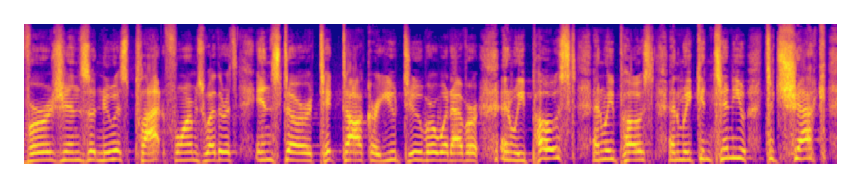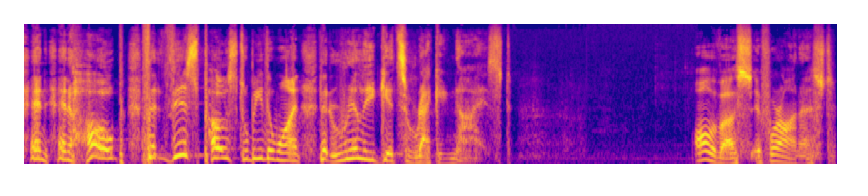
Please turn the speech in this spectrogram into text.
versions, the newest platforms, whether it's Insta or TikTok or YouTube or whatever. And we post and we post and we continue to check and, and hope that this post will be the one that really gets recognized. All of us, if we're honest,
